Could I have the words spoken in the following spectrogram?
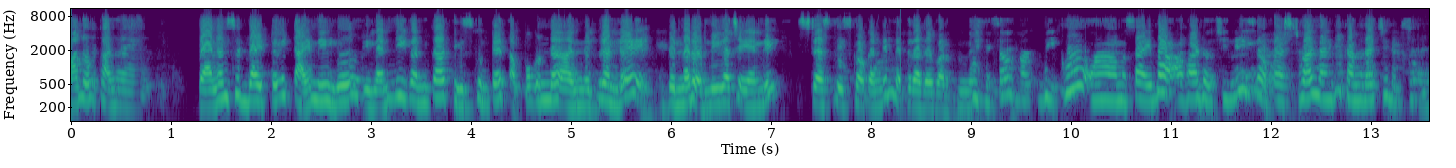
మనం బ్యాలెన్స్డ్ డైట్ టైమింగ్ ఇవన్నీ కనుక తీసుకుంటే తప్పకుండా నిద్ర అంటే డిన్నర్ ఎర్లీగా చేయండి. స్ట్రెస్ తీసుకోకండి నిద్ర అదే పడుతుంది. సో మీకు సైబా అవార్డు వచ్చింది. సో ఫస్ట్ ఆల్ దానికి congratulation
